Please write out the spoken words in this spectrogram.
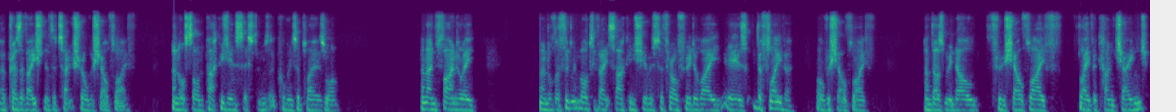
uh, preservation of the texture over shelf life and also the packaging systems that come into play as well. And then finally, another thing that motivates our consumers to throw food away is the flavour over shelf life. And as we know, through shelf life, flavour can change.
